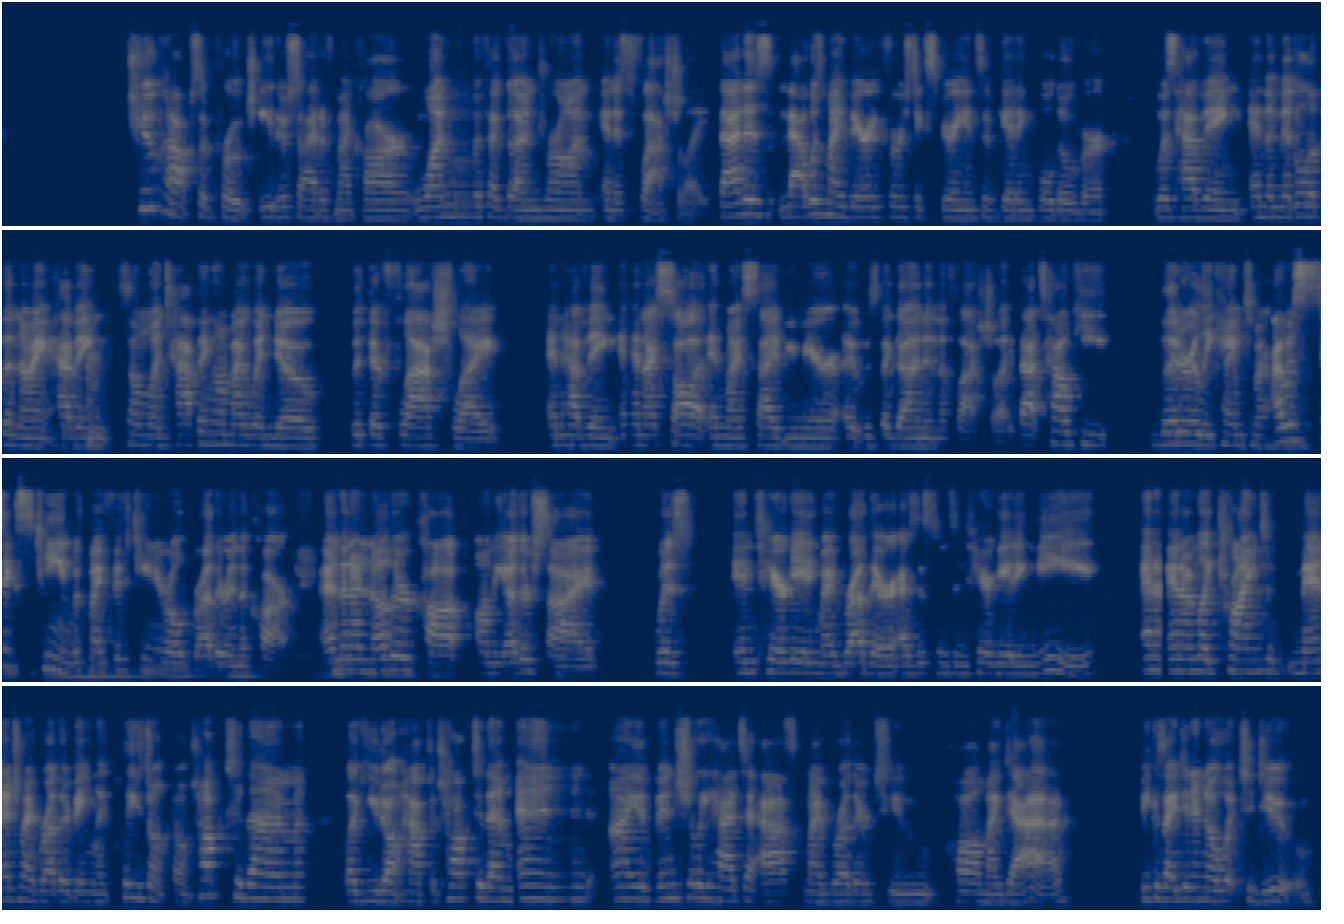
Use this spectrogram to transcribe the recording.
Two cops approach either side of my car, one with a gun drawn and his flashlight. That is that was my very first experience of getting pulled over was having in the middle of the night having someone tapping on my window with their flashlight and having and I saw it in my side view mirror. It was the gun and the flashlight. That's how he literally came to my I was 16 with my 15 year old brother in the car. And then another cop on the other side was interrogating my brother as this one's interrogating me. And, and I'm like trying to manage my brother being like, please don't don't talk to them. Like you don't have to talk to them. And I eventually had to ask my brother to call my dad because I didn't know what to do.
